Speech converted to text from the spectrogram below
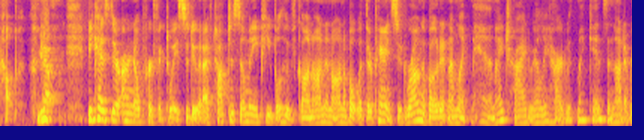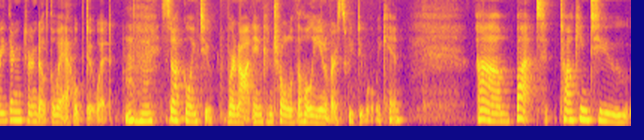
help. Yeah. because there are no perfect ways to do it. I've talked to so many people who've gone on and on about what their parents did wrong about it. And I'm like, man, I tried really hard with my kids and not everything turned out the way I hoped it would. It's not going to. We're not in control of the whole universe. We do what we can. Um, but talking to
